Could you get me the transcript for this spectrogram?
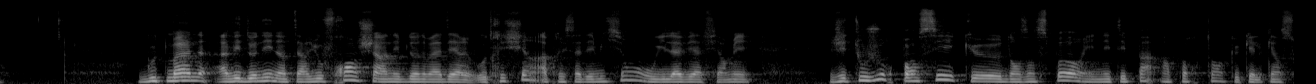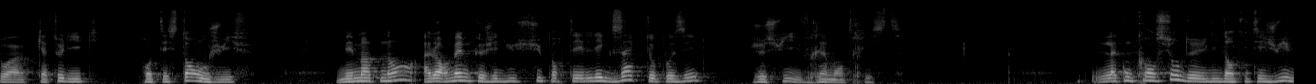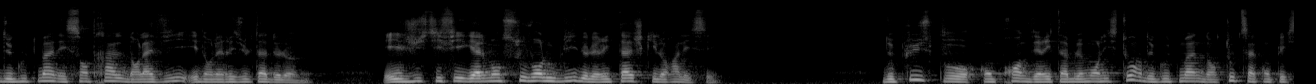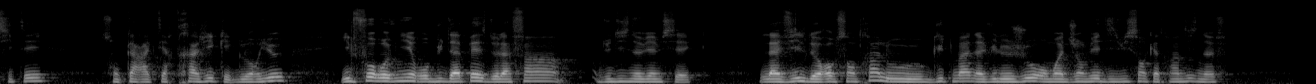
Gutmann avait donné une interview franche à un hebdomadaire autrichien après sa démission où il avait affirmé J'ai toujours pensé que dans un sport, il n'était pas important que quelqu'un soit catholique, protestant ou juif. Mais maintenant, alors même que j'ai dû supporter l'exact opposé, je suis vraiment triste. La compréhension de l'identité juive de Gutmann est centrale dans la vie et dans les résultats de l'homme, et il justifie également souvent l'oubli de l'héritage qu'il aura laissé. De plus, pour comprendre véritablement l'histoire de Gutmann dans toute sa complexité, son caractère tragique et glorieux, il faut revenir au Budapest de la fin du XIXe siècle, la ville d'Europe centrale où Gutmann a vu le jour au mois de janvier 1899,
